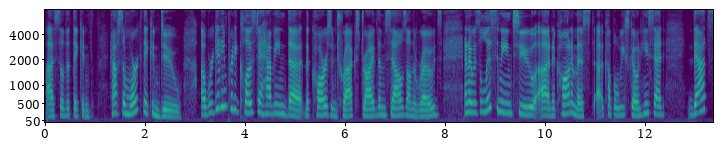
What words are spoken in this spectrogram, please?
uh, so that they can have some work they can do. Uh, we're getting pretty close to having the, the cars and trucks drive themselves on the roads. And I was listening to an economist a couple weeks ago, and he said that's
